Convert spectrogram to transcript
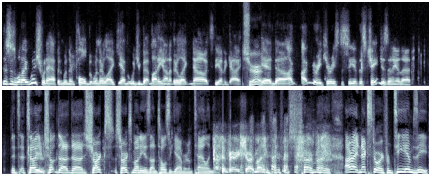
this is what i wish would happen when they're pulled. but when they're like yeah but would you bet money on it they're like no it's the other guy sure. and uh, I'm, I'm very curious to see if this changes any of that It's I tell you, the the sharks sharks money is on Tulsi Gabbard. I'm telling you. very sharp money. Sharp money. All right, next story from TMZ.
